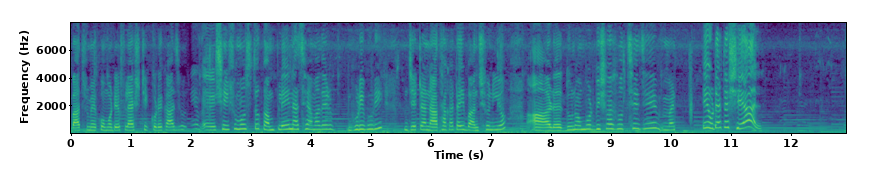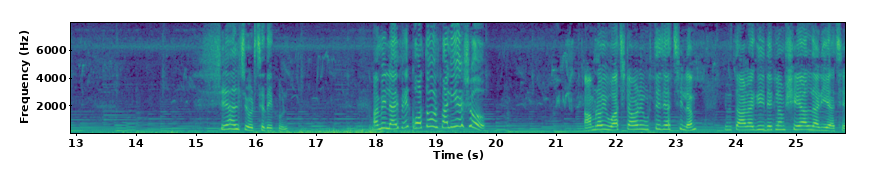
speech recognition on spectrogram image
বাথরুমে কোমোডে ফ্ল্যাশ ঠিক করে কাজ হচ্ছে। আহ, সেই সমস্ত কমপ্লেন আছে আমাদের ভুড়ি ভুড়ি যেটা না থাকাটাই বাঞ্ছনীয়। আর দু নম্বর বিষয় হচ্ছে যে মানে এই ওটা একটা শেয়াল। শেয়াল চড়ছে, দেখুন। আমি লাইফে কত পালিয়ে এসো? আমরা ওই ওয়াচ টাওয়ারে উঠতে যাচ্ছিলাম, কিন্তু তার আগেই দেখলাম শেয়াল দাঁড়িয়ে আছে।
